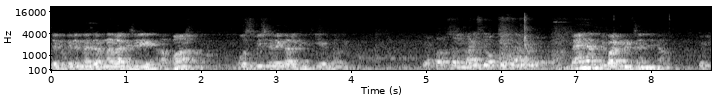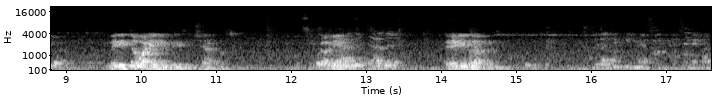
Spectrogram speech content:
ਤੈਨੂੰ ਕਿਤੇ ਨਜ਼ਰ ਨਾ ਲੱਗ ਜੇ ਆਪਾਂ ਉਸ ਵਿਸ਼ੇ ਤੇ ਗੱਲ ਕੀਤੀ ਹੈ ਉਹਨਾਂ ਨੇ ਜਾਂ ਆਪਾਂ ਸਰਕਾਰੀ ਜੋਬ ਤੇ ਕਿਹੜੀ ਹੈ ਮੈਂ ਹੈਲਥ ਡਿਪਾਰਟਮੈਂਟ ਚ ਹਾਂ ਜੀ ਨਾਲ। ਕਿਹੜੀ ਜਗ੍ਹਾ ਮੇਰੀ ਤਲਵਾੜੇ ਡਿਊਟੀ ਹੈ ਜੀ ਹੁਸ਼ਿਆਰਪੁਰ ਚ। ਸਰਕਾਰੀ? ਐਜ਼ ਏ ਰੇਡੀਓਗ੍ਰਾਫਰ ਜੀ। ਇਹਦਾ ਜੀ ਕੀ ਮੈਸੇਜ ਸੁਨੇਹਾ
